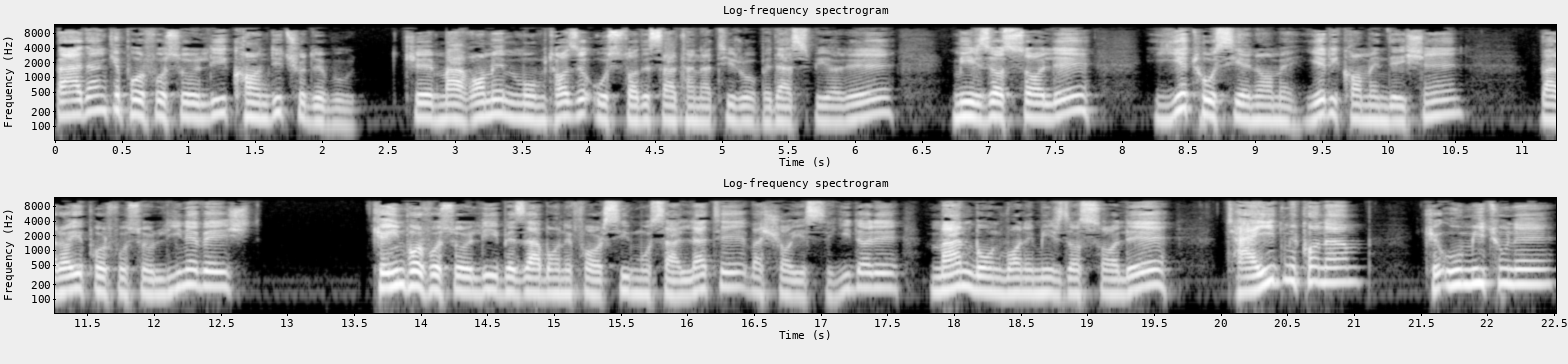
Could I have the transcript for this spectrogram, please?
بعدا که پروفسور لی کاندید شده بود که مقام ممتاز استاد سلطنتی رو به دست بیاره میرزا ساله یه توصیه نامه یه ریکامندیشن برای پروفسور لی نوشت که این پروفسور لی به زبان فارسی مسلطه و شایستگی داره. من به عنوان میرزا ساله تایید می‌کنم که او می‌تونه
